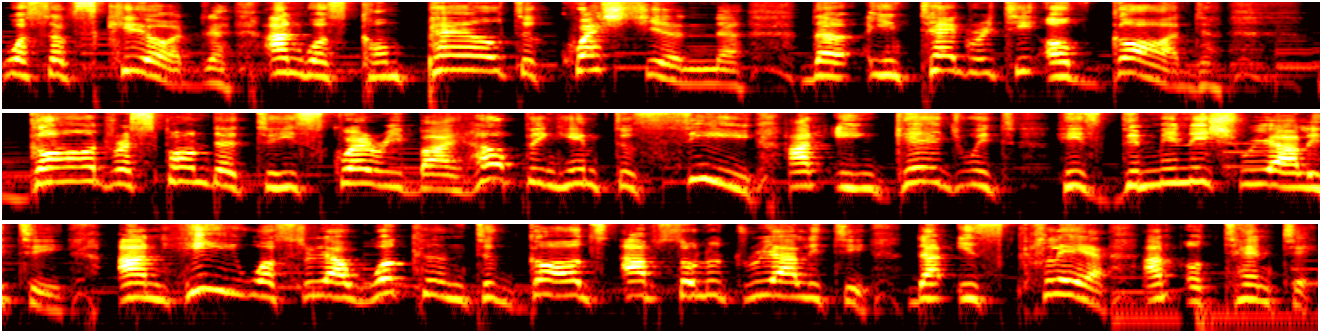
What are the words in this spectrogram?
was obscured and was compelled to question the integrity of God God responded to his query by helping him to see and engage with his diminished reality, and he was reawakened to God's absolute reality that is clear and authentic.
